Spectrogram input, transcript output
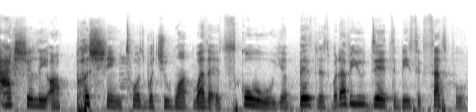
actually are pushing towards what you want whether it's school your business whatever you did to be successful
